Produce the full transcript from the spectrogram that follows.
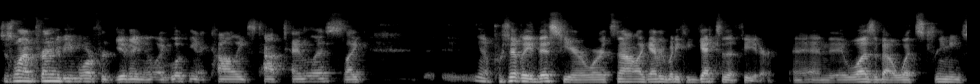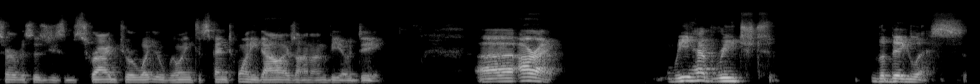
Just why I'm trying to be more forgiving, like looking at colleagues' top 10 lists, like you know, particularly this year where it's not like everybody could get to the theater. And it was about what streaming services you subscribe to or what you're willing to spend $20 on on VOD. Uh, all right. We have reached the big list,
